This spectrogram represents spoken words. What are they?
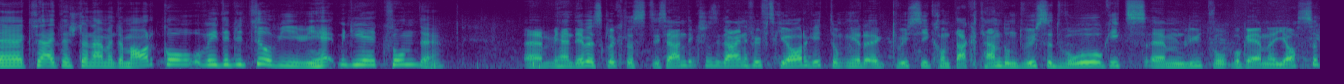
äh, gesagt hast, dann nehmen wir Marco wieder dazu. Wie, wie hat man die gefunden? Ähm, wir haben eben das Glück, dass es die Sendung schon seit 51 Jahren gibt und wir äh, gewisse Kontakte haben und wissen, wo gibt es ähm, Leute, die, die gerne jassen.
